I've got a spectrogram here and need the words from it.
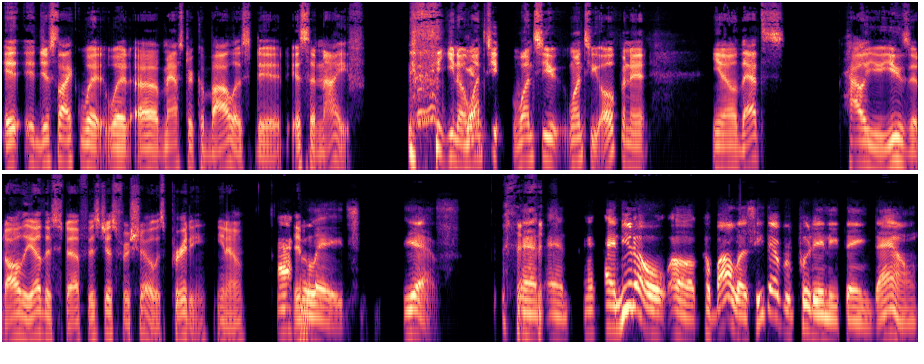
it, it just like what what uh, Master Cabales did. It's a knife. you know, once you once you once you open it, you know that's how you use it. All the other stuff is just for show. It's pretty, you know. Accolades, it, yes. and, and, and and you know, uh, he never put anything down.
